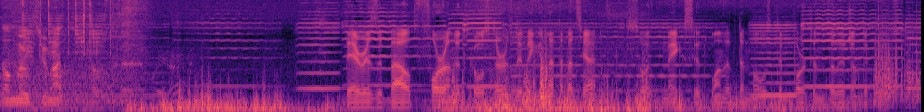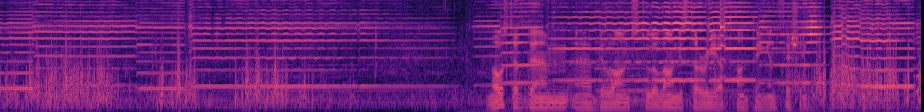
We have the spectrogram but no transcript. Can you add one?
Don't move too much. There is about 400 coasters living in La Tabatière, so it makes it one of the most important villages on the coast. Most of them uh, belongs to a long history of hunting and fishing.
